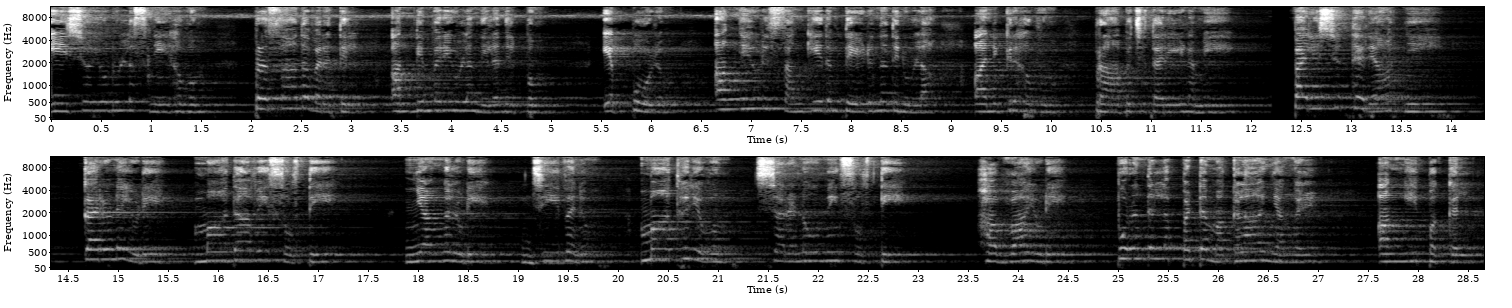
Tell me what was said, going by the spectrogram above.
ഈശോയോടുള്ള സ്നേഹവും പ്രസാദവരത്തിൽ അന്ത്യം വരെയുള്ള നിലനിൽപ്പും എപ്പോഴും അങ്ങയുടെ സങ്കേതം തേടുന്നതിനുള്ള അനുഗ്രഹവും പ്രാപിച്ചു തരയണമേ പരിശുദ്ധ രാജ്ഞി കരുണയുടെ മാതാവേ സ്വസ്തി ഞങ്ങളുടെ ജീവനും മാധുര്യവും ശരണവുമേ സ്വസ്തി. ഹവ്വായുടെ പുറന്തള്ളപ്പെട്ട മക്കളായ ഞങ്ങൾ. അങ്ങേ പക്കൽ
